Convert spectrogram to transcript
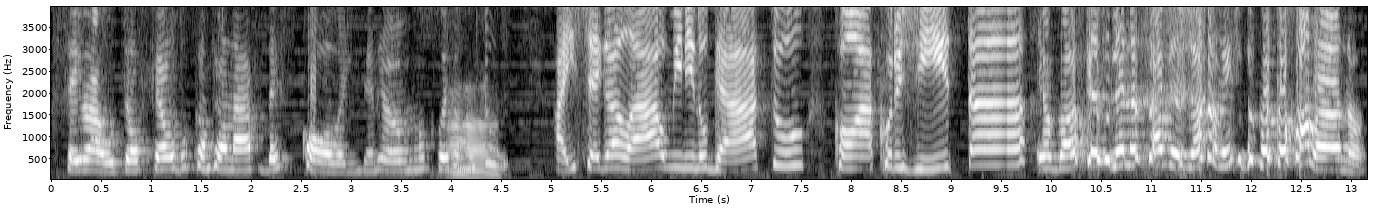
sei lá, o troféu do campeonato da escola, entendeu? É Umas coisas Ah. muito Aí chega lá o menino gato com a corujita. Eu gosto que a Juliana sabe exatamente do que eu tô falando.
